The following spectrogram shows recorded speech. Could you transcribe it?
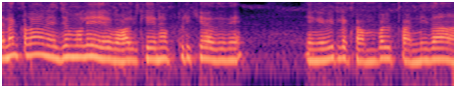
எனக்கெல்லாம் நிஜமாலே வாழ்க்கையினா பிடிக்காதுதே. எங்கள் வீட்டில் கம்பல் பண்ணி தான்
